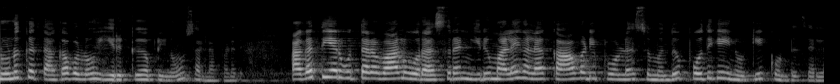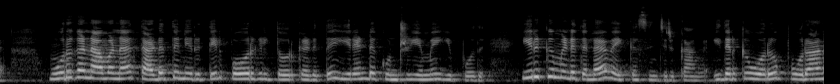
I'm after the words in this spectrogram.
நுணுக்க தகவலும் இருக்குது அப்படின்னும் சொல்லப்படுது. அகத்தியர் உத்தரவால் ஒரு அசுரன் இரு மலைகளை காவடி போல சுமந்து பொதிகை நோக்கி கொண்டு செல்ல முருகன் அவனை தடுத்து நிறுத்தில் போர்கள் தோற்கெடுத்து இரண்டு குன்றியுமே இப்போது இருக்குமிடத்தில் வைக்க செஞ்சுருக்காங்க. இதற்கு ஒரு புராண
